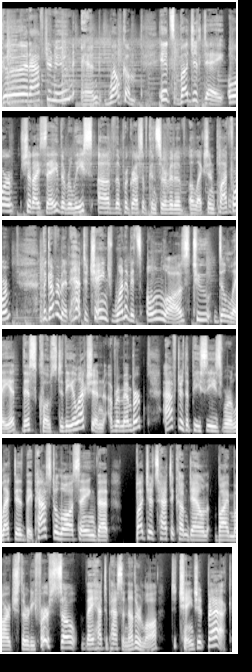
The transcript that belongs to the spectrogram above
Good afternoon and welcome. It's budget day, or should I say, the release of the Progressive Conservative election platform. The government had to change one of its own laws to delay it this close to the election. Remember, after the PCs were elected, they passed a law saying that budgets had to come down by March 31st. So they had to pass another law to change it back.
